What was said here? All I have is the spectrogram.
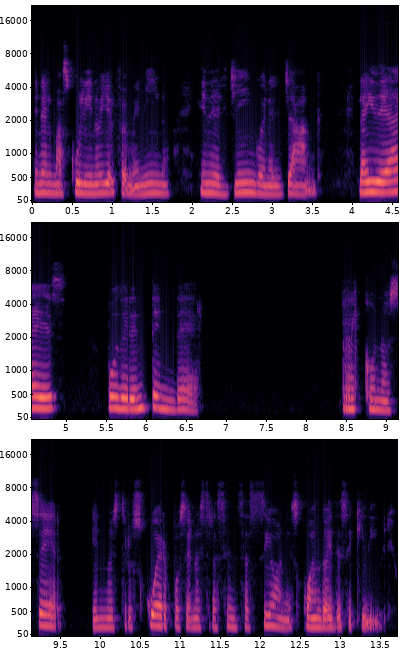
en el masculino y el femenino, en el yin o en el yang. La idea es poder entender, reconocer en nuestros cuerpos, en nuestras sensaciones cuando hay desequilibrio.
